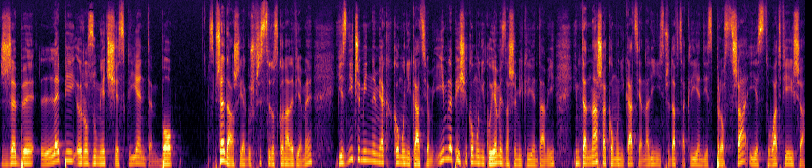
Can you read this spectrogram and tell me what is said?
żeby lepiej rozumieć się z klientem, bo sprzedaż, jak już wszyscy doskonale wiemy, jest niczym innym jak komunikacją. I im lepiej się komunikujemy z naszymi klientami, im ta nasza komunikacja na linii sprzedawca-klient jest prostsza i jest łatwiejsza,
